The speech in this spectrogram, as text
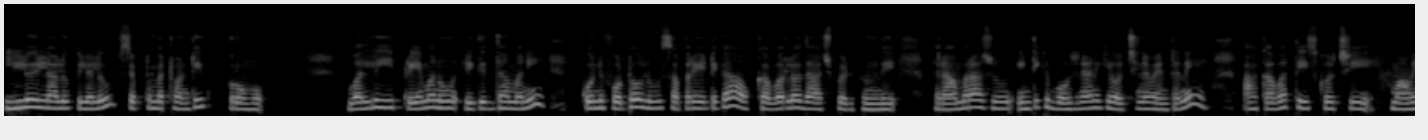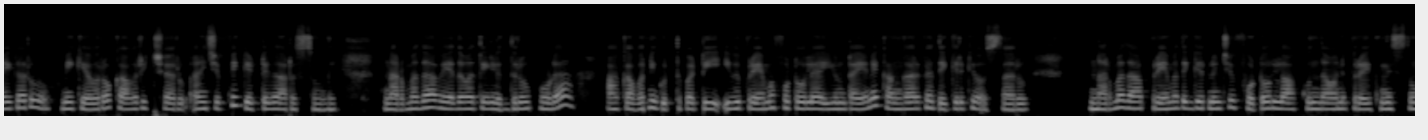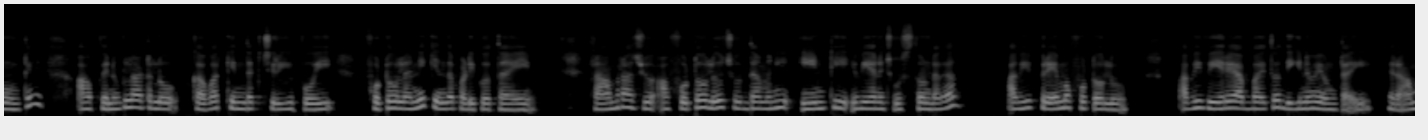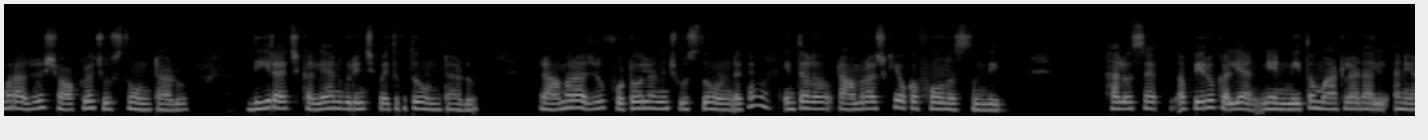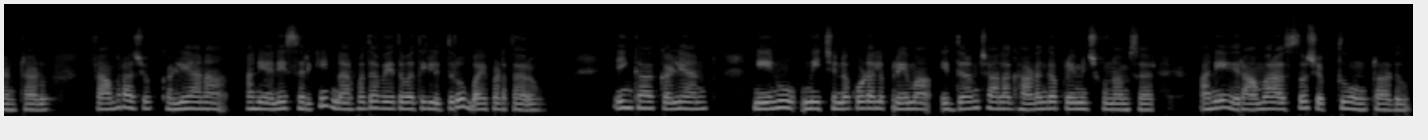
ఇల్లు ఇల్లాలు పిల్లలు సెప్టెంబర్ ట్వంటీ ప్రోమో. వల్లి ప్రేమను ఇరిగిద్దామని కొన్ని ఫోటోలు సపరేట్గా కవర్లో దాచిపెడుతుంది. రామరాజు ఇంటికి భోజనానికి వచ్చిన వెంటనే ఆ కవర్ తీసుకొచ్చి మావయ్య గారు మీకెవరో కవర్ ఇచ్చారు అని చెప్పి గట్టిగా అరుస్తుంది. నర్మదా వేదవతిలిద్దరూ కూడా ఆ కవర్ని గుర్తుపట్టి ఇవి ప్రేమ ఫోటోలే అయ్యుంటాయని కంగారుగా దగ్గరికి వస్తారు. నర్మద ప్రేమ దగ్గర నుంచి ఫోటోలు లాక్కుందామని ప్రయత్నిస్తూ ఉంటే ఆ పెనుగులాటలో కవర్ కిందకి చిరిగిపోయి ఫోటోలన్నీ కింద పడిపోతాయి. రామరాజు ఆ ఫోటోలు చూద్దామని ఏంటి ఇవి అని చూస్తుండగా అవి ప్రేమ ఫోటోలు. అవి వేరే అబ్బాయితో దిగినవి ఉంటాయి. రామరాజు షాక్లో చూస్తూ ఉంటాడు. ధీరజ్ కళ్యాణ్ గురించి వెతుకుతూ ఉంటాడు. రామరాజు ఫోటోలను చూస్తూ ఉండగా ఇంతలో రామరాజుకి ఒక ఫోన్ వస్తుంది. హలో సార్ నా పేరు కళ్యాణ్ నేను మీతో మాట్లాడాలి అని అంటాడు. రామరాజు కళ్యాణ అని అనేసరికి నర్మదా వేదవతిలు ఇద్దరూ భయపడతారు. ఇంకా కళ్యాణ్ నేను మీ చిన్న కోడలి ప్రేమ ఇద్దరం చాలా గాఢంగా ప్రేమించుకున్నాం సార్ అని రామరాజుతో చెప్తూ ఉంటాడు.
